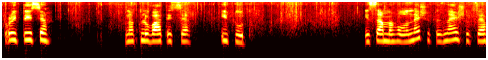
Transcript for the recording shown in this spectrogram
пройтися, наклюватися, і тут. І саме головне, що ти знаєш, що це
